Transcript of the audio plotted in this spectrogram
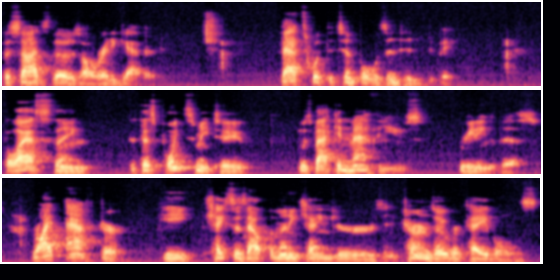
besides those already gathered. That's what the temple was intended to be. The last thing that this points me to was back in Matthew's reading of this. Right after he chases out the money changers and turns over tables,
